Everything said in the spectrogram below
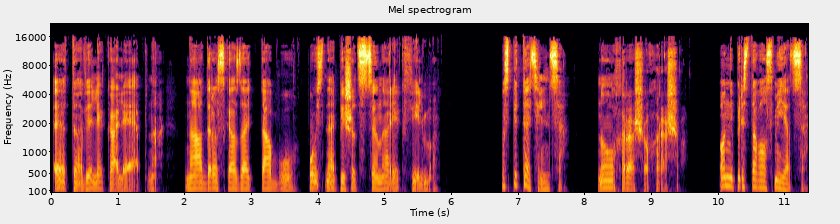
«Это великолепно. Надо рассказать табу. Пусть напишет сценарий к фильму». «Воспитательница». «Ну, хорошо, хорошо. Он не переставал смеяться.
